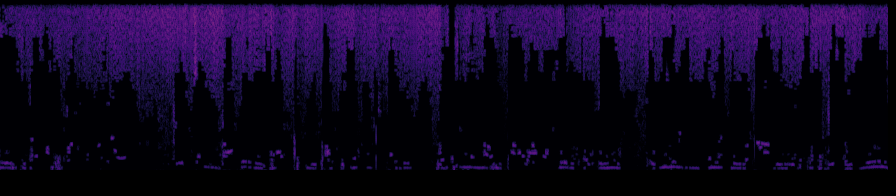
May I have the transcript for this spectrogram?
thương thì không có cái trong đó cái gì đó thì đó cũng không có cái và khi mà mình tạo ra cái gì đó thì mình sẽ là người tạo ra cái gì đó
